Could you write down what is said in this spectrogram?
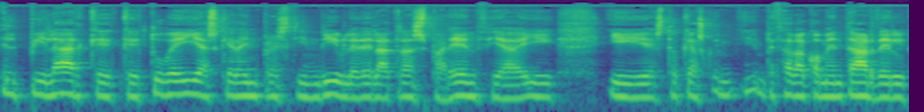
el pilar que, que, tú veías que era imprescindible de la transparencia y, y esto que has empezado a comentar del,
